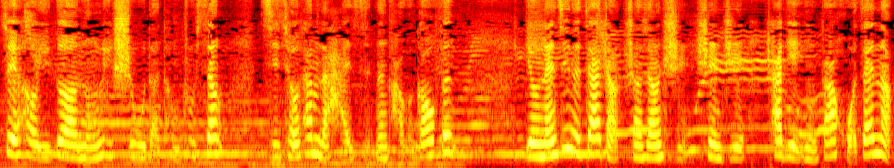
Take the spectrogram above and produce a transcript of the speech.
最后一个农历十五的投注香，祈求他们的孩子能考个高分。有南京的家长上香时，甚至差点引发火灾呢。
